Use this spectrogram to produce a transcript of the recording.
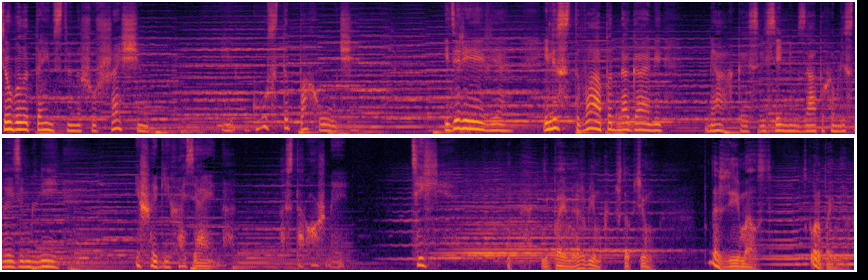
Все было таинственно шуршащим и густо пахучим. И деревья, и листва под ногами, мягкая с весенним запахом лесной земли, и шаги хозяина, осторожные, тихие. Не поймешь, Бимка, что к чему. Подожди, Малст, скоро поймешь.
